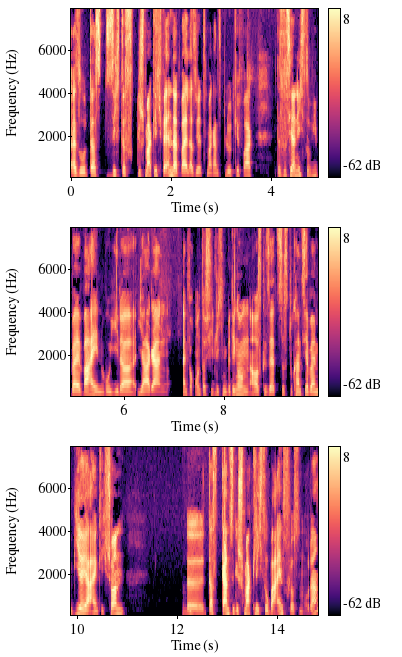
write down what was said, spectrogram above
also, dass sich das geschmacklich verändert? Weil, also jetzt mal ganz blöd gefragt, das ist ja nicht so wie bei Wein, wo jeder Jahrgang einfach unterschiedlichen Bedingungen ausgesetzt ist. Du kannst ja beim Bier ja eigentlich schon mhm. äh, das Ganze geschmacklich so beeinflussen, oder?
